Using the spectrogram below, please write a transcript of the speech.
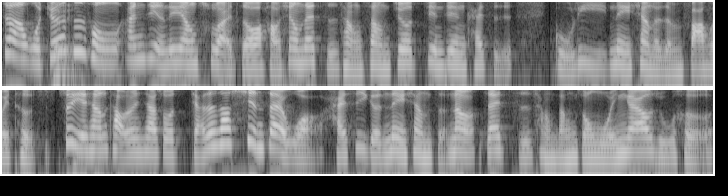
对啊，我觉得自从安静的力量出来之后，好像在职场上就渐渐开始。鼓励内向的人发挥特质，所以也想讨论一下说，假设到现在我还是一个内向者，那在职场当中，我应该要如何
